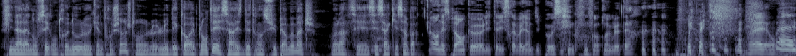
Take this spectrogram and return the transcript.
finale annoncée contre nous le week-end prochain. Je trouve le, le décor est planté. Ça risque d'être un superbe match. Voilà, c'est ça qui est sympa. En espérant que l'Italie se réveille un petit peu aussi contre l'Angleterre. Ouais, on,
